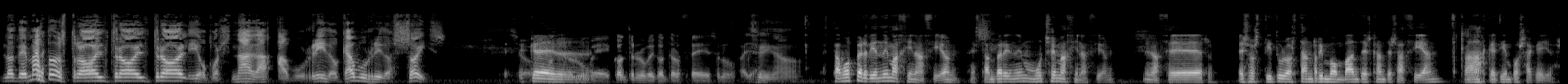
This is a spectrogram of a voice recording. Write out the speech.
Los demás todos troll, troll, troll. Y digo, pues nada, aburrido. Qué aburridos sois. Eso, que el- control, v, control V, control C, eso no falla. Sí, no. Estamos perdiendo imaginación. Están Sí. perdiendo mucha imaginación en hacer esos títulos tan rimbombantes que antes hacían. Ah, qué tiempos aquellos.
